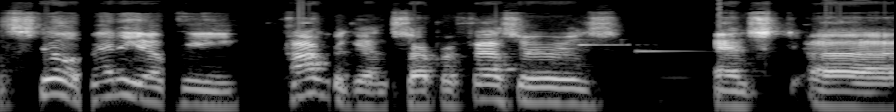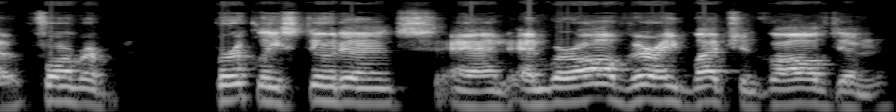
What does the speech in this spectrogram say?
still, many of the congregants are professors and uh, former Berkeley students, and and we're all very much involved in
